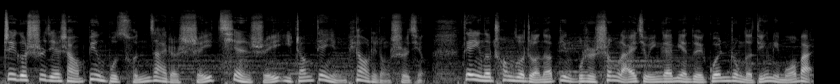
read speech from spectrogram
这个世界。上并不存在着谁欠谁一张电影票这种事情。电影的创作者呢，并不是生来就应该面对观众的顶礼膜拜。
